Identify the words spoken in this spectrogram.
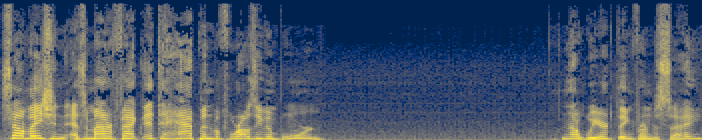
salvation, as a matter of fact, it happened before I was even born. Isn't that a weird thing for him to say?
